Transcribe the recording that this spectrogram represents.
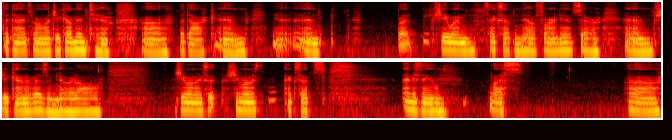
the tides won't let you come into uh, the dock, and and but she wouldn't accept no for an answer, and she kind of is a know-it-all. She won't accept. She won't accept anything less uh,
